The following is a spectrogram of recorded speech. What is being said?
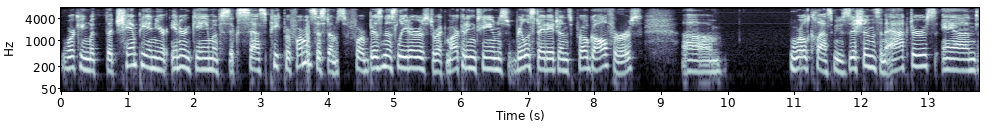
working with the Champion Your Inner Game of Success peak performance systems for business leaders, direct marketing teams, real estate agents, pro golfers, um, world class musicians and actors, and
